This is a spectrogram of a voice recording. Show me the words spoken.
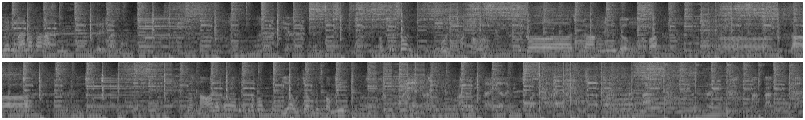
aslinya di mana kang asli dari mana Oh Cirebon. Wih, masya Allah. Dekat Kang ini dong, apa? Uh, Ustad. Ustad Nawan atau yang di Cirebon tuh? Iya, Ujang Bustomi. lumayan lah kalau di saya lebih lagi kalau wisata makan dengan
